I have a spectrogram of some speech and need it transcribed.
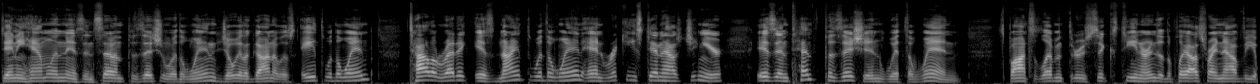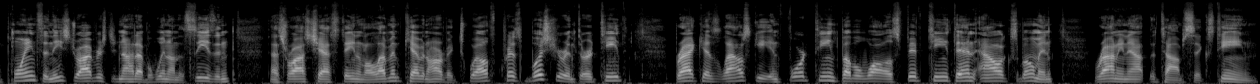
Denny Hamlin is in seventh position with a win. Joey Logano is eighth with a win. Tyler Reddick is ninth with a win. And Ricky Stenhouse Jr. is in tenth position with a win. Spots 11 through 16 are into the playoffs right now via points, and these drivers do not have a win on the season. That's Ross Chastain in 11th, Kevin Harvick 12th, Chris Buescher in 13th, Brad Keselowski in 14th, Bubba Wallace 15th, and Alex Bowman rounding out the top 16.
